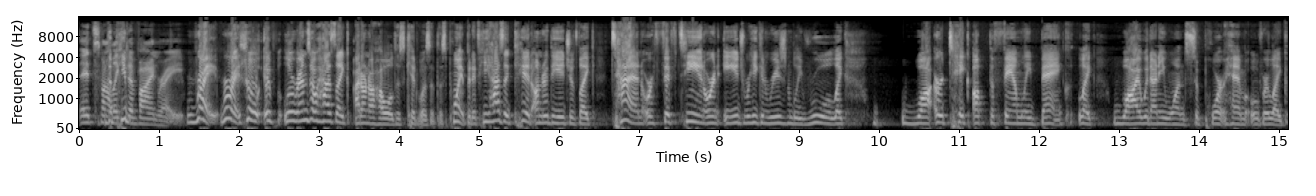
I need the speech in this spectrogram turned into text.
It's not like peop- divine right. Right, right. So if Lorenzo has like I don't know how old his kid was at this point, but if he has a kid under the age of like 10 or 15 or an age where he can reasonably rule like why or take up the family bank, like why would anyone support him over like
